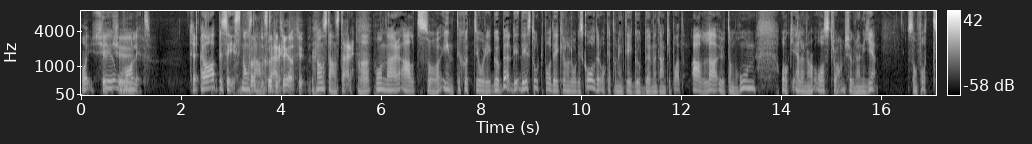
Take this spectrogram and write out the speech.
Oj, 20, det är ovanligt. 30. Ja, precis. Någonstans 73, där. Typ. Någonstans där. Aha. Hon är alltså inte 70-årig gubbe. Det, det, är stort både i kronologisk ålder och att hon inte är gubbe med tanke på att alla utom hon och Eleanor Ostrom 2009 som fått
